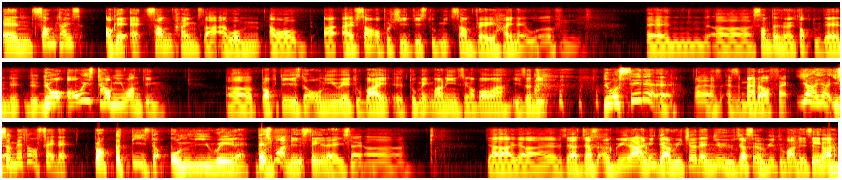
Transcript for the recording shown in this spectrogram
and sometimes okay at sometimes lah I will I will I have some opportunities to meet some very high net worth Mm. and uh, sometimes when I talk to them they, they, will always tell me one thing uh, property is the only way to buy uh, to make money in Singapore, ma, isn't it? they will say that. Eh. But as, as a matter of fact, Yeah, yeah, it's a matter of fact that property is the only way. Leh. That's what they say. Leh. It's like, uh, yeah, lah, yeah, lah. Just- just agree. lah. I mean, they're richer than you. You just agree to what they say. Ma.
